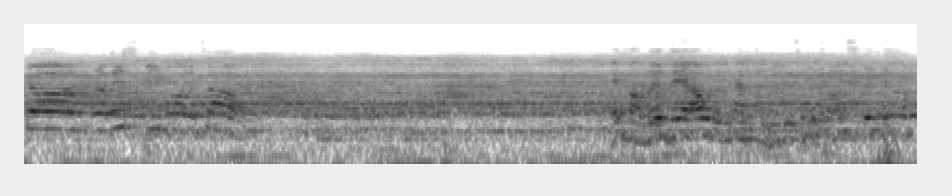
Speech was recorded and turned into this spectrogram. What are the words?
god, bro. There's people on the top. If I lived there, I wouldn't have to do this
